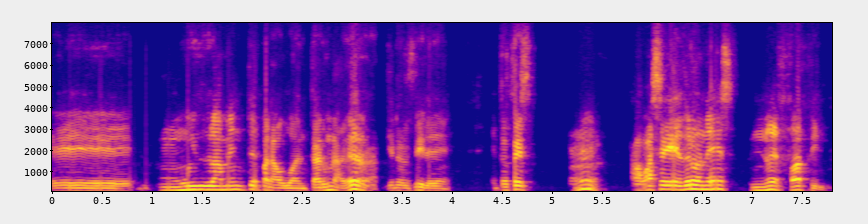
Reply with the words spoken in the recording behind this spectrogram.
eh, muy duramente para aguantar una guerra. Quiero decir, eh, entonces, mm, a base de drones no es fácil.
